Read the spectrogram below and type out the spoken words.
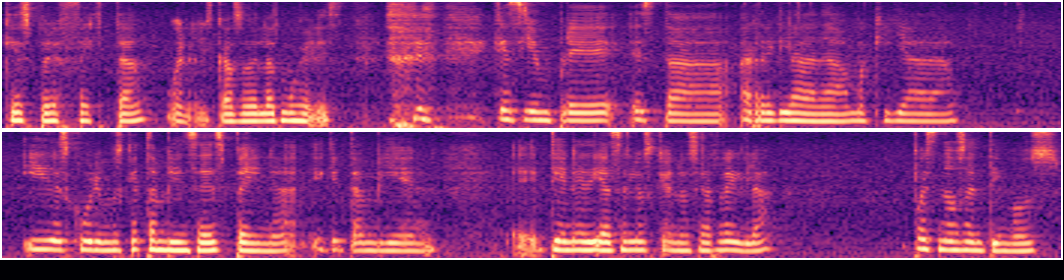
que es perfecta, bueno, el caso de las mujeres, que siempre está arreglada, maquillada, y descubrimos que también se despeina y que también eh, tiene días en los que no se arregla, pues nos sentimos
